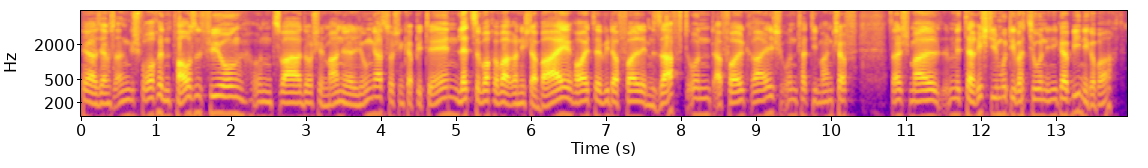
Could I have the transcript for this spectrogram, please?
Ja, Sie haben es angesprochen, Pausenführung und zwar durch den Manuel Jungas, durch den Kapitän. Letzte Woche war er nicht dabei, heute wieder voll im Saft und erfolgreich und hat die Mannschaft, sag ich mal, mit der richtigen Motivation in die Kabine gebracht.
